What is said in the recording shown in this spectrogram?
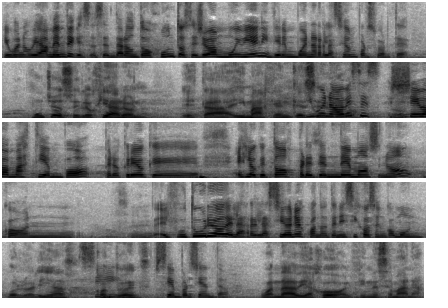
y bueno, obviamente que se sentaron todos juntos, se llevan muy bien y tienen buena relación, por suerte. Muchos elogiaron esta imagen que Y se bueno, vio, a veces ¿no? lleva más tiempo, pero creo que es lo que todos pretendemos, ¿no? Con el futuro de las relaciones cuando tenés hijos en común. ¿Vos lo harías Sí, con tu ex? 100%. Wanda viajó el fin de semana.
